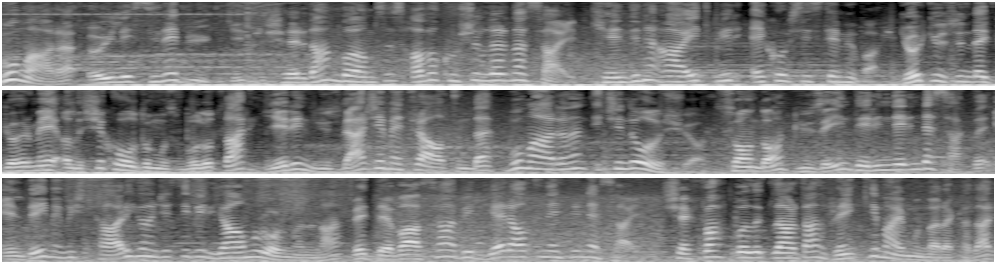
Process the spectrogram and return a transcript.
Bu mağara öylesine büyük ki dışarıdan bağımsız hava koşullarına sahip. Kendine ait bir ekosistemi var. Gökyüzünde görmeye alışık olduğumuz bulutlar yerin yüzlerce metre altında bu mağaranın içinde oluşuyor. Sondon yüzeyin derinlerinde saklı el değmemiş tarih öncesi bir yağmur ormanına ve devasa bir yeraltı nehrine sahip. Şeffaf balıklardan renkli maymunlara kadar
